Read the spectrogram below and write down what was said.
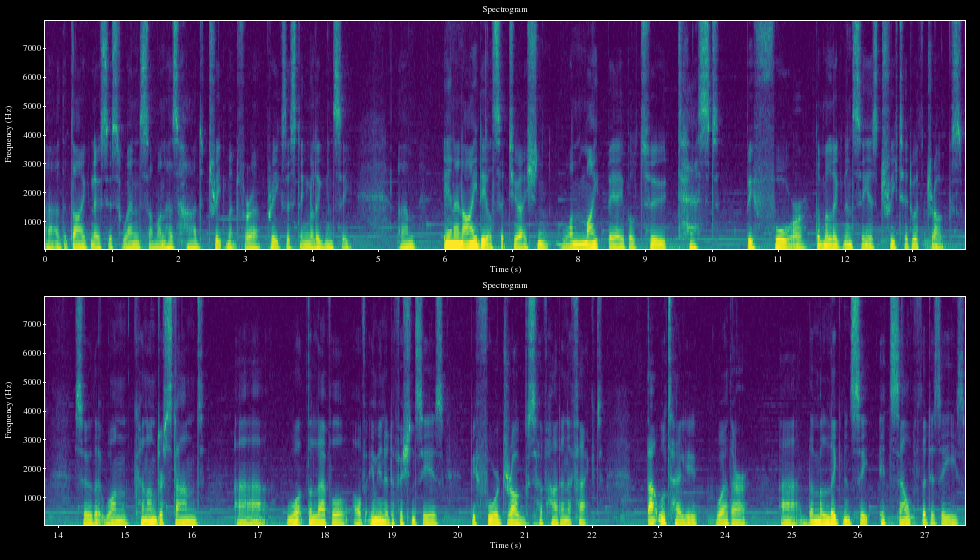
uh, the diagnosis when someone has had treatment for a pre-existing malignancy. Um, in an ideal situation, one might be able to test before the malignancy is treated with drugs so that one can understand uh, what the level of immunodeficiency is before drugs have had an effect. That will tell you whether uh, the malignancy itself, the disease,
